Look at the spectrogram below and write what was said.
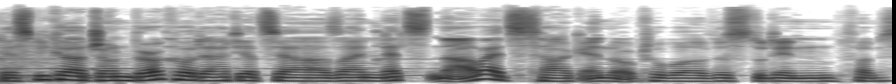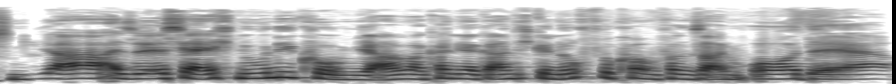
Der Speaker John Burko, der hat jetzt ja seinen letzten Arbeitstag Ende Oktober. Wirst du den vermissen? Ja, also er ist ja echt ein Unikum, ja. Man kann ja gar nicht genug bekommen von seinem Order.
